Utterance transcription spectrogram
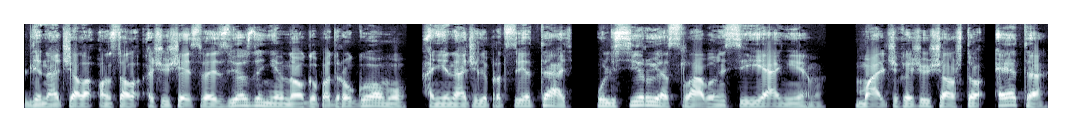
Для начала он стал ощущать свои звезды немного по-другому. Они начали процветать, пульсируя слабым сиянием. Мальчик ощущал, что это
